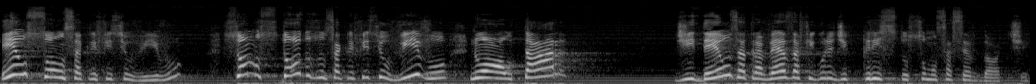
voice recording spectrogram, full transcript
eu sou um sacrifício vivo, somos todos um sacrifício vivo no altar de Deus através da figura de Cristo, sumo sacerdote.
